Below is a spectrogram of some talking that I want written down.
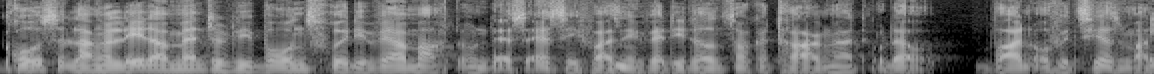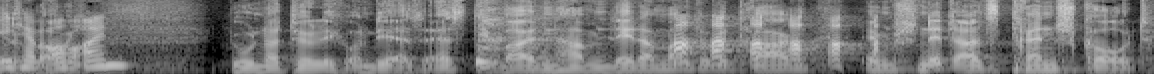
große, lange Ledermäntel, wie bei uns früher die Wehrmacht und SS. Ich weiß nicht, wer die sonst noch getragen hat. Oder war ein Offiziersmantel. Ich habe auch einen. Du natürlich und die SS. Die beiden haben Ledermantel getragen, im Schnitt als Trenchcoat.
